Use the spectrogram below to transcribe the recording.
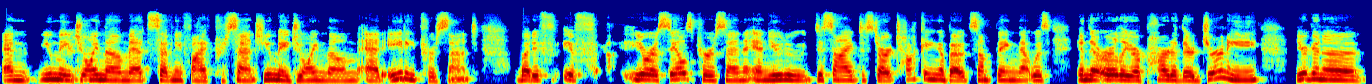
and you may mm-hmm. join them at 75% you may join them at 80% but if if you're a salesperson and you decide to start talking about something that was in the earlier part of their journey you're going to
